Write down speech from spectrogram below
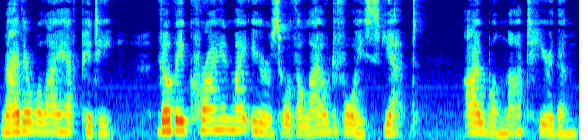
neither will I have pity. Though they cry in my ears with a loud voice, yet I will not hear them.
